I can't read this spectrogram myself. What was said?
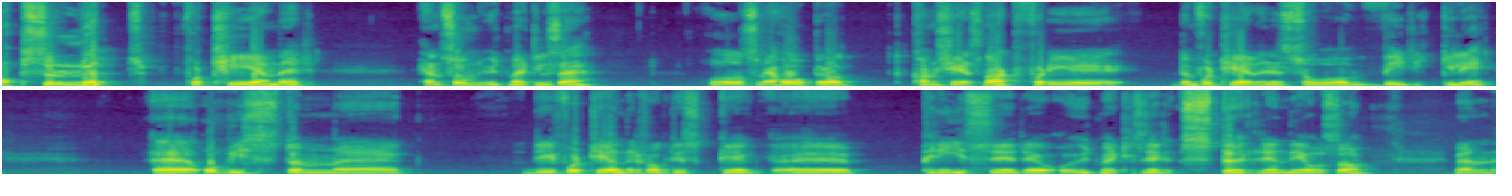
absolutt fortjener en sånn utmerkelse, og som jeg håper at kan skje snart, fordi de fortjener det så virkelig. Eh, og hvis de eh, De fortjener faktisk eh, priser og utmerkelser større enn det også. Men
